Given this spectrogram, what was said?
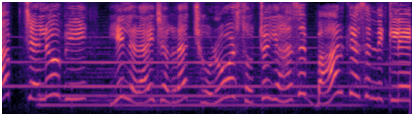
अब चलो भी, ये लड़ाई झगड़ा छोड़ो और सोचो यहाँ से बाहर कैसे निकले।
